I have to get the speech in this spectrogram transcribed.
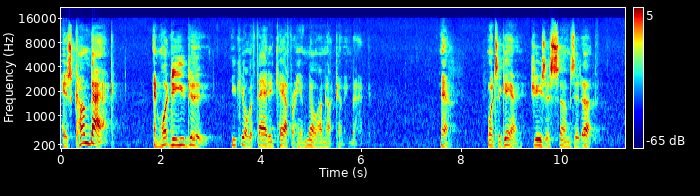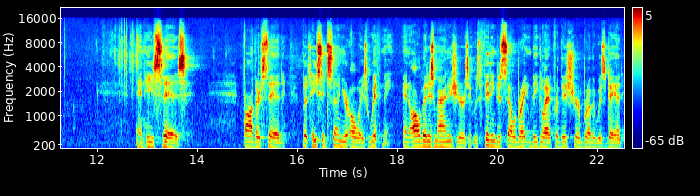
has come back. And what do you do? You kill the fatted calf for him. No, I'm not coming back. Now, once again, Jesus sums it up. And he says, Father said, but he said, Son, you're always with me, and all that is mine is yours. It was fitting to celebrate and be glad, for this your brother was dead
